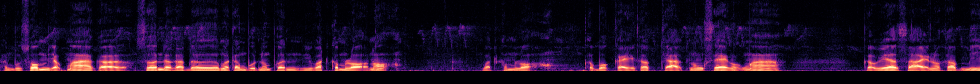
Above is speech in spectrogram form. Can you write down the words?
ท่านผู้ชมอยากมากก็เชิญนะครับ เด้อมาทำบุญน้ำเพลินที่วัดคำเลาะเนาะวัดคำเลาะกับบ่อไก่ครับ จากน้องแซงออกมากับแว่สายเนาะครับ มี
